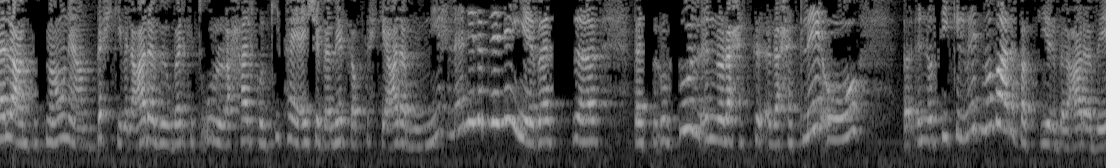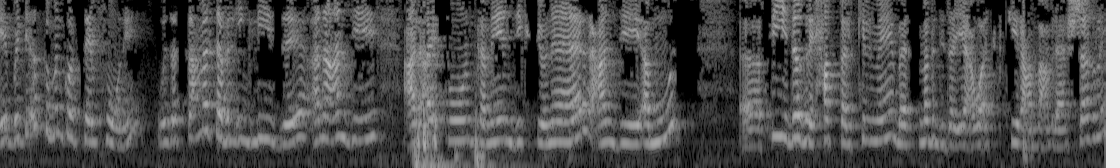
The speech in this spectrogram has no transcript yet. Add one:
هلا عم تسمعوني عم بحكي بالعربي وبركي تقولوا لحالكم كيف هي عايشه بامريكا وبتحكي عربي منيح لأني لبنانية بس بس الرسول إنه رح رح تلاقوا إنه في كلمات ما بعرفها كثير بالعربي بدي أطلب منكم تسامحوني وإذا استعملتها بالإنجليزي أنا عندي على ال iPhone كمان dictionnaire عندي قاموس في دغري حاطه الكلمة بس ما بدي ضيع وقت كثير عم بعمل هالشغله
